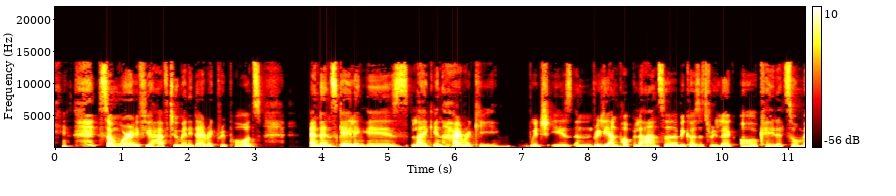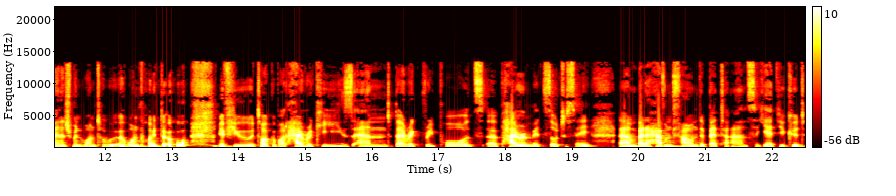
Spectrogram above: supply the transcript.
somewhere if you have too many direct reports. And then scaling is like in hierarchy. Which is a really unpopular answer because it's really like, oh, okay, that's so management 1 to, uh, 1.0. if you talk about hierarchies and direct reports, uh, pyramids, so to say. Um, but I haven't found a better answer yet. You could,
